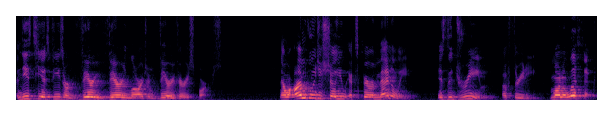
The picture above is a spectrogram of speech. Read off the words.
And these TSVs are very, very large and very, very sparse. Now, what I'm going to show you experimentally is the dream of 3D, monolithic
